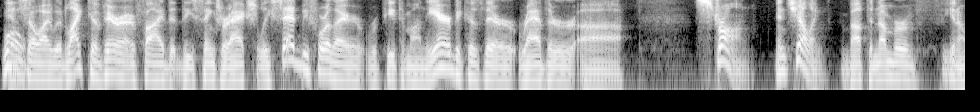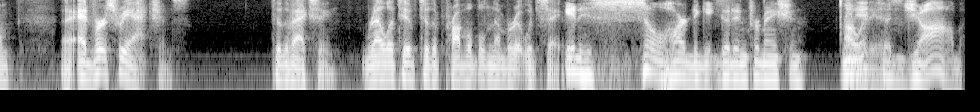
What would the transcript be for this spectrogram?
Whoa. And so I would like to verify that these things were actually said before I repeat them on the air because they're rather uh, strong and chilling about the number of you know uh, adverse reactions to the vaccine relative to the probable number it would save. It is so hard to get good information. I mean, oh, it it's is. a job.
